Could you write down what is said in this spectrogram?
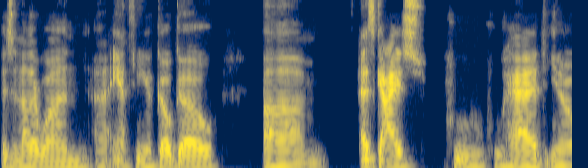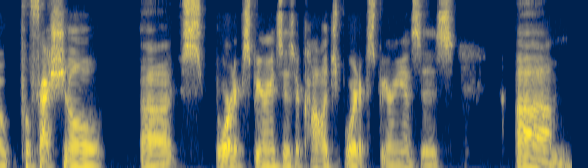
is another one. Uh, Anthony Ogogo, um, as guys who who had you know professional uh, sport experiences or college sport experiences. Um,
